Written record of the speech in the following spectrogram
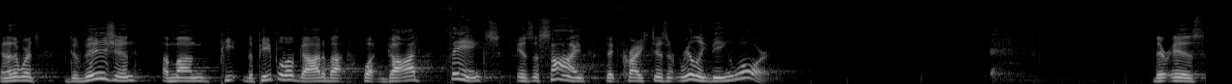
In other words, division among pe- the people of God about what God thinks is a sign that Christ isn't really being Lord. There is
